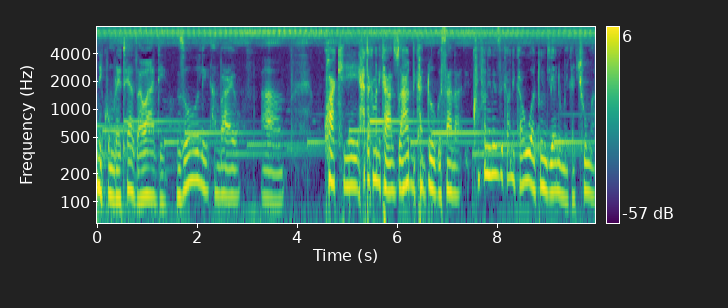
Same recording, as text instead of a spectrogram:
ni kumletea zawadi nzuri ambayo um, kwake hata kama nikazawadi kadogo sana. Kwa mfano inaweza ikawa nikaua tu njiani umekachuma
